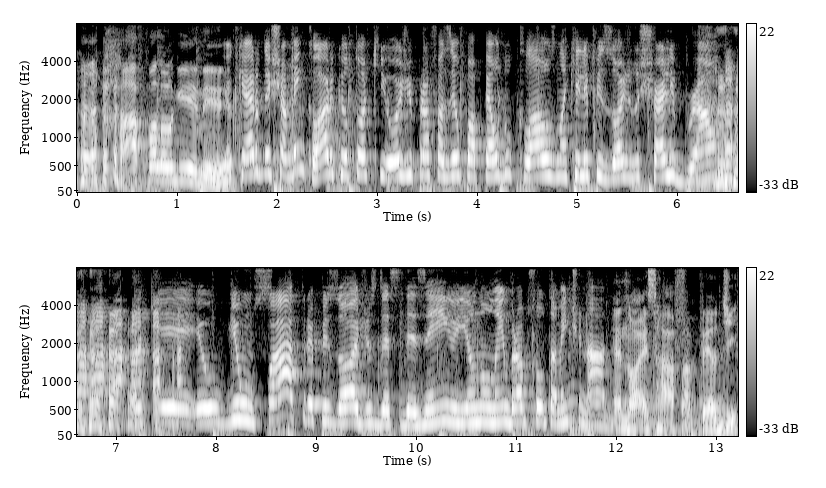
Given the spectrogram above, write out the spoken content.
Rafa Longini. Eu quero deixar bem claro que eu tô aqui hoje pra fazer o papel do Klaus naquele episódio do Charlie Brown. porque eu vi uns quatro episódios desse desenho e eu não lembro absolutamente nada. É nóis, Rafa. Papel de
